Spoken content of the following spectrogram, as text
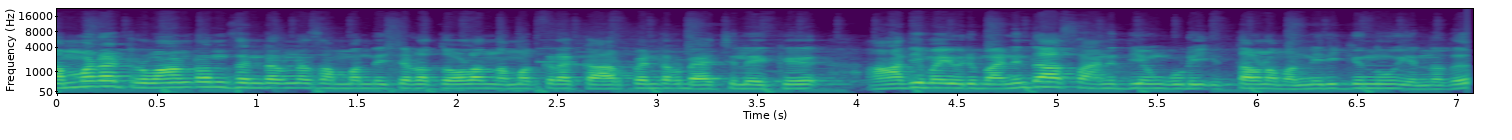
നമ്മുടെ ട്രിവാൻഡ്രം സെന്ററിനെ സംബന്ധിച്ചിടത്തോളം നമുക്കിടെ കാർപ്പന്റർ ബാച്ചിലേക്ക് ആദ്യമായി ഒരു വനിതാ സാന്നിധ്യം കൂടി ഇത്തവണ വന്നിരിക്കുന്നു എന്നത്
